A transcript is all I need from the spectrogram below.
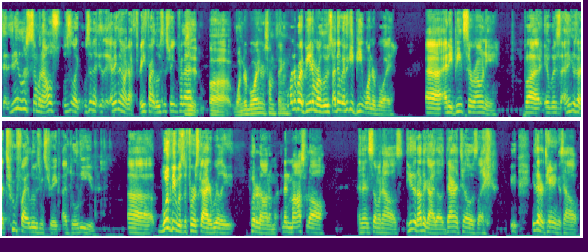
didn't he lose someone else? Was it like was it? I think he like a three fight losing streak before that. Is it uh, Wonder Boy or something? Wonder Boy beat him or lose. I think I think he beat Wonder Boy, uh, and he beat Cerrone, but it was I think it was on a two fight losing streak, I believe. Uh, Woodley was the first guy to really put it on him, and then Masvidal, and then someone else. He's another guy though. Darren Till is like he, he's entertaining as hell.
